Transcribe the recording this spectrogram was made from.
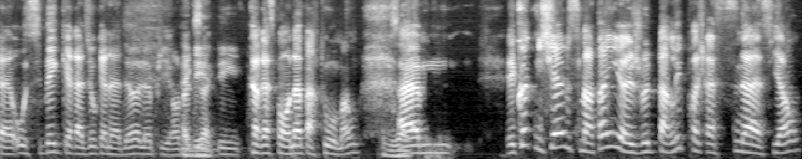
euh, aussi big que Radio-Canada, là, puis on a des, correspondants partout au monde. Exact. Euh, écoute, Michel, ce matin, euh, je veux te parler de procrastination.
